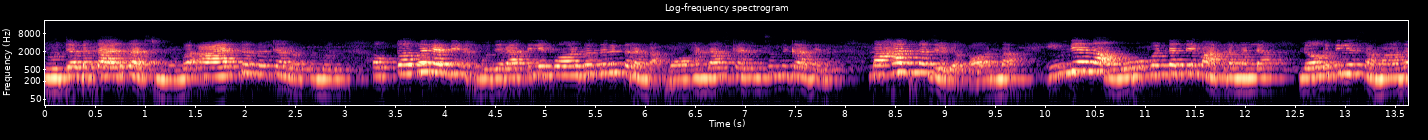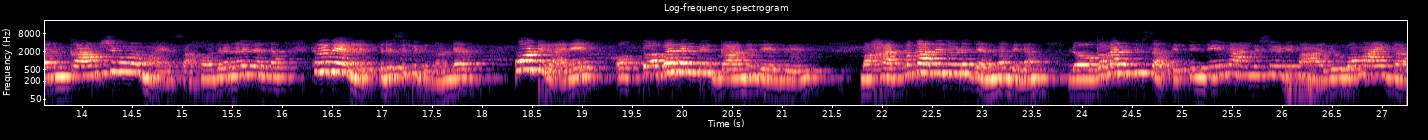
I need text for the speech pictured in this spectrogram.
നൂറ്റമ്പത്തി ആറ് വർഷം മുമ്പ് ആയിരത്തി തൊണ്ണൂറ്റി അറുപത്തി ഒമ്പത് ഒക്ടോബർ രണ്ടിന് ഗുജറാത്തിലെ പോർബന്ദറിൽ പിറന്ന മോഹൻദാസ് കരംചന്ദ് ഗാന്ധിയുടെ മഹാത്മജിയുടെ ഓർമ്മ. ഇന്ത്യ എന്ന ഭൂഖണ്ഡത്തെ മാത്രമല്ല ലോകത്തിലെ സമാധാനം കാംക്ഷകളുമായ സഹോദരങ്ങളിലെല്ലാം ഹൃദയങ്ങളിൽ ത്രസിപ്പിക്കുന്നുണ്ട്. കൂട്ടുകാരെ ഒക്ടോബർ രണ്ട് ഗാന്ധി ജയന്തിയിൽ മഹാത്മാഗാന്ധിജിയുടെ ജന്മദിനം ലോകമനസ്സിൽ സത്യത്തിന്റെയും ആത്മശയുടെയും ആരൂപമായ വീണ്ടും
